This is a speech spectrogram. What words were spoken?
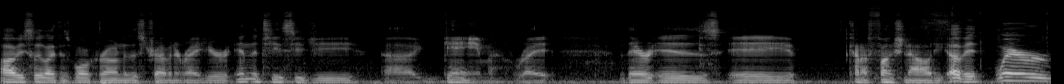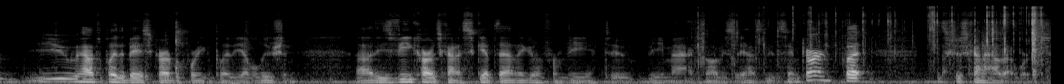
obviously like this Volcarona, this Trevenant right here, in the TCG uh, game, right, there is a kind of functionality of it where you have to play the basic card before you can play the evolution. Uh, these V cards kind of skip that and they go from V to V max. Obviously, it has to be the same card, but it's just kind of how that works.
